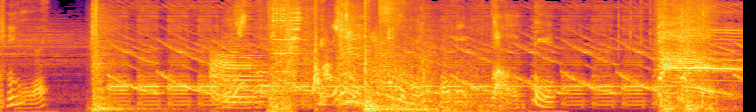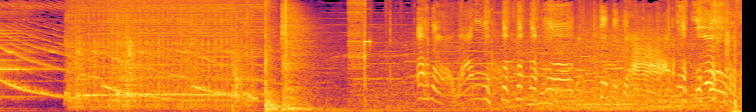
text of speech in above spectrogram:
さぞ。あらわん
